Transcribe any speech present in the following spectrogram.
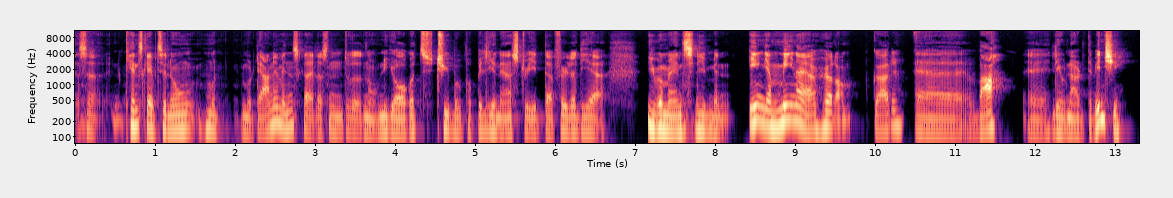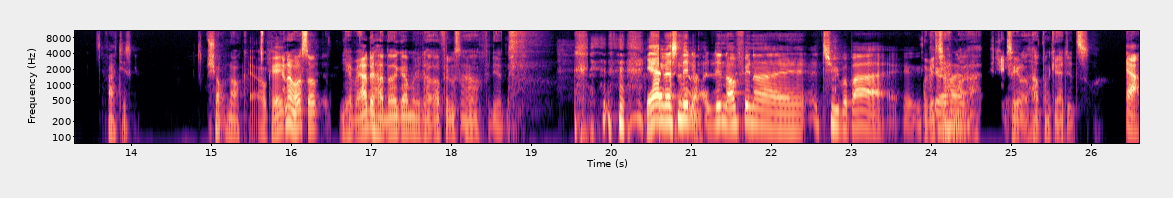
altså, kendskab til nogle mo- moderne mennesker, eller sådan, du ved, nogle New Yorker-typer på Billionaire Street, der følger de her Uberman sleep, men en, jeg mener, jeg har hørt om gøre det, øh, var øh, Leonardo da Vinci, faktisk. Sjovt nok. Ja, okay. Han er også op... Kan være, det har noget at gøre med det der opfindelse her, fordi at... ja, jeg var sådan lidt, lidt en opfinder-typer, bare øh, Så kører jeg, han var helt sikkert også haft nogle gadgets. Ja,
